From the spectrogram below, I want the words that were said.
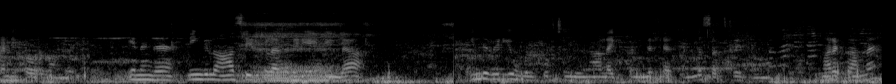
கண்டிப்பாக வருவாங்க. என்னங்க நீங்களும் ஆசிரியர்களாக ரெடி ஆகிட்டீங்களா இந்த வீடியோ உங்களுக்கு பிடிச்சிருந்ததுன்னா லைக் பண்ணுங்கள் ஷேர் பண்ணுங்கள் சப்ஸ்கிரைப் பண்ணுங்கள் மறக்காமல்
